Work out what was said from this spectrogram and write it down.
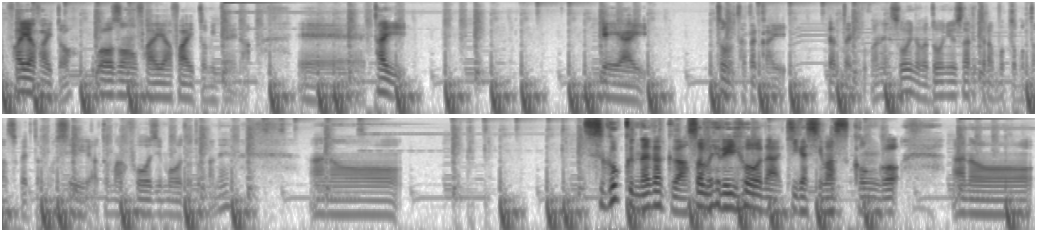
ー、 Firefight、Warzone Firefight みたいな、えー、対 AI との戦いだったりとかね、そういうのが導入されたらもっともっと遊べると思うし、あとまあ 4G モードとかね、あの、すごく長く遊べるような気がします、今後。あの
